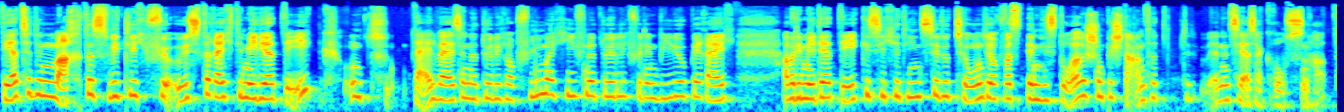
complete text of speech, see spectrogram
Derzeit macht das wirklich für Österreich die Mediathek und teilweise natürlich auch Filmarchiv natürlich für den Videobereich. Aber die Mediathek ist sicher die Institution, die auch was den historischen Bestand hat, einen sehr, sehr großen hat.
